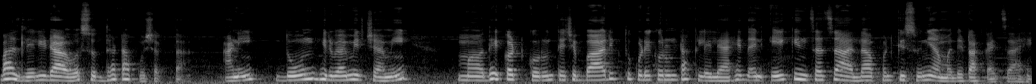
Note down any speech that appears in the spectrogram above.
भाजलेली डाळवंसुद्धा टाकू शकता. आणि दोन हिरव्या मिरच्या मी मध्ये कट करून त्याचे बारीक तुकडे करून टाकलेले आहेत आणि एक इंचाचा आला आपण किसून यामध्ये टाकायचा आहे.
